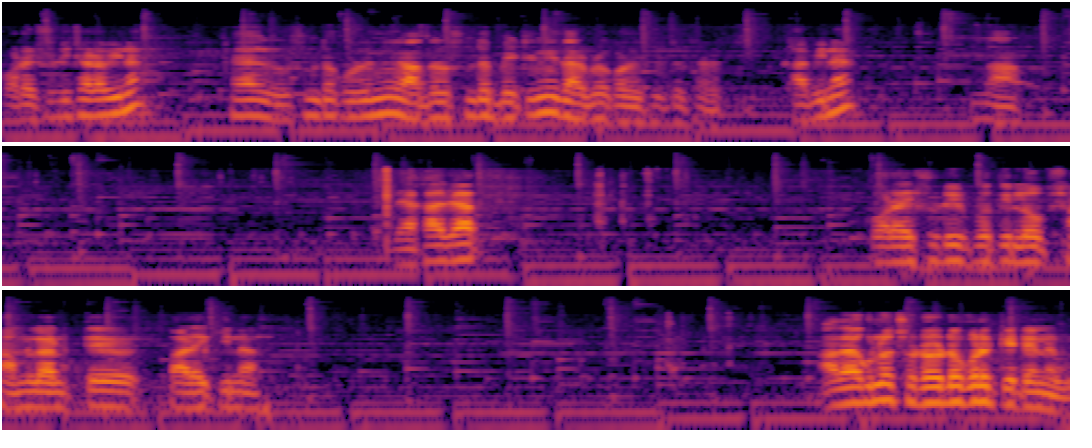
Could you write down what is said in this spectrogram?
কড়াইশুটি ছাড়াবি না? হ্যাঁ রসুনটা করে নিই আদা রসুনটা বেটে নিই তারপরে কড়াইশুঁটা ছাড়াচ্ছি। খাবি না? না। দেখা যাক কড়াইশুটির প্রতি লোভ সামলাতে পারে কিনা। আদাগুলো ছোট ছোট করে কেটে নেব।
